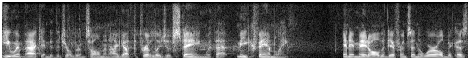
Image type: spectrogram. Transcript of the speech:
he went back into the children's home, and I got the privilege of staying with that Meek family. And it made all the difference in the world because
